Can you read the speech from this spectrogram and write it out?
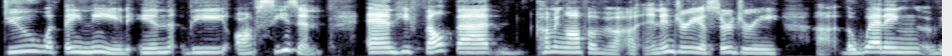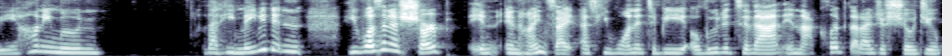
do what they need in the off season. And he felt that coming off of a, an injury, a surgery, uh, the wedding, the honeymoon, that he maybe didn't, he wasn't as sharp in in hindsight as he wanted to be alluded to that in that clip that i just showed you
